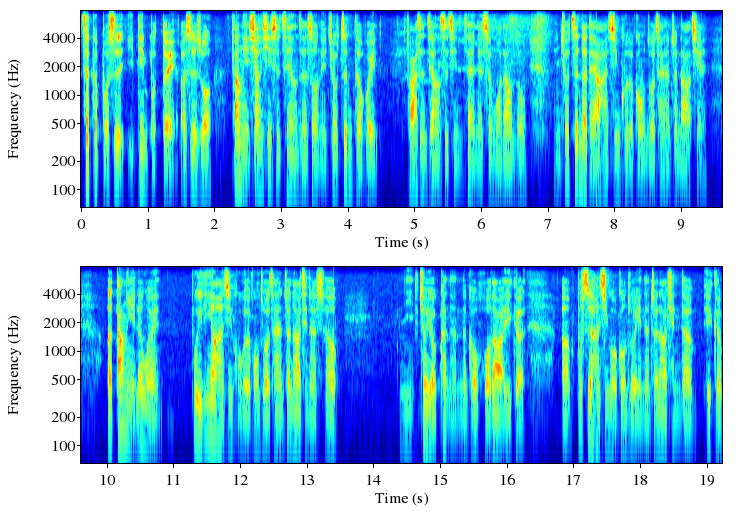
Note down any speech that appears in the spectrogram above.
这个不是一定不对，而是说当你相信是这样子的时候，你就真的会发生这样的事情在你的生活当中，你就真的得要很辛苦的工作才能赚到钱。而当你认为不一定要很辛苦的工作才能赚到钱的时候，你就有可能能够活到一个呃不是很辛苦工作也能赚到钱的一个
